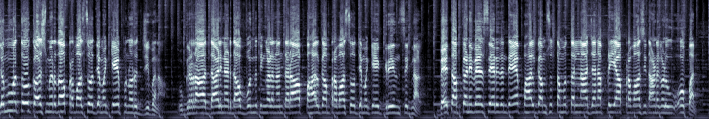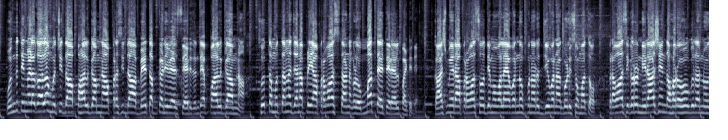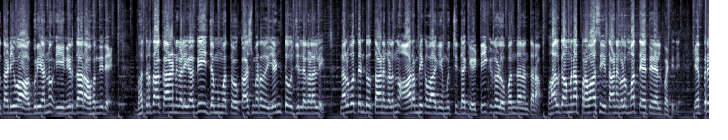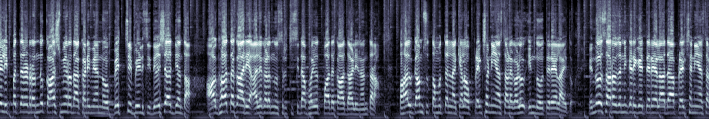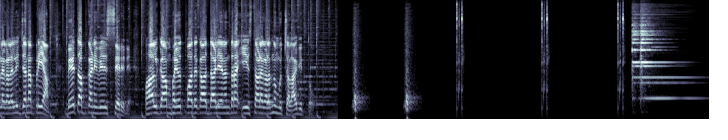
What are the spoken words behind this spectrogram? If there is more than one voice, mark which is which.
Speaker 1: ಜಮ್ಮು ಮತ್ತು ಕಾಶ್ಮೀರದ ಪ್ರವಾಸೋದ್ಯಮಕ್ಕೆ ಪುನರುಜ್ಜೀವನ. ಉಗ್ರರ ದಾಳಿ ನಡೆದ ಒಂದು ತಿಂಗಳ ನಂತರ ಪಹಲ್ಗಾಮ್ ಪ್ರವಾಸೋದ್ಯಮಕ್ಕೆ ಗ್ರೀನ್ ಸಿಗ್ನಲ್. ಬೇತಾಬ್ ಕಣಿವೆ ಸೇರಿದಂತೆ ಪಹಲ್ಗಾಮ್ ಸುತ್ತಮುತ್ತಲಿನ ಜನಪ್ರಿಯ ಪ್ರವಾಸಿ ತಾಣಗಳು ಓಪನ್. ಒಂದು ತಿಂಗಳ ಕಾಲ ಮುಚ್ಚಿದ್ದ ಪಹಲ್ಗಾಮ್ನ ಪ್ರಸಿದ್ಧ ಬೇತಾಬ್ ಕಣಿವೆ ಸೇರಿದಂತೆ ಪಹಲ್ಗಾಮ್ನ ಸುತ್ತಮುತ್ತಲಿನ ಜನಪ್ರಿಯ ಪ್ರವಾಸಿ ತಾಣಗಳು ಮತ್ತೆ ತೆರೆಯಲ್ಪಟ್ಟಿದೆ. ಕಾಶ್ಮೀರ ಪ್ರವಾಸೋದ್ಯಮ ವಲಯವನ್ನು ಪುನರುಜ್ಜೀವನಗೊಳಿಸುವ ಮತ್ತು ಪ್ರವಾಸಿಗರು ನಿರಾಶೆಯಿಂದ ಹೊರಹೋಗುವುದನ್ನು ತಡೆಯುವ ಗುರಿಯನ್ನು ಈ ನಿರ್ಧಾರ ಹೊಂದಿದೆ. ಭದ್ರತಾ ಕಾರಣಗಳಿಗಾಗಿ ಜಮ್ಮು ಮತ್ತು ಕಾಶ್ಮೀರದ ಎಂಟು ಜಿಲ್ಲೆಗಳಲ್ಲಿ ನಲವತ್ತೆಂಟು ತಾಣಗಳನ್ನು ಆರಂಭಿಕವಾಗಿ ಮುಚ್ಚಿದ್ದಕ್ಕೆ ಟೀಕೆಗಳು ಬಂದ ನಂತರ ಪಹಲ್ಗಾಮ್ನ ಪ್ರವಾಸಿ ತಾಣಗಳು ಮತ್ತೆ ತೆರೆಯಲ್ಪಟ್ಟಿದೆ. ಏಪ್ರಿಲ್ ಇಪ್ಪತ್ತೆರಡರಂದು ಕಾಶ್ಮೀರದ ಕಣಿವೆಯನ್ನು ಬೆಚ್ಚಿ ಬೀಳಿಸಿ ದೇಶಾದ್ಯಂತ ಆಘಾತಕಾರಿ ಅಲೆಗಳನ್ನು ಸೃಷ್ಟಿಸಿದ ಭಯೋತ್ಪಾದಕ ದಾಳಿ ನಂತರ ಪಹಲ್ಗಾಮ್ ಸುತ್ತಮುತ್ತಲಿನ ಕೆಲವು ಪ್ರೇಕ್ಷಣೀಯ ಸ್ಥಳಗಳು ಇಂದು ತೆರೆಯಲಾಯಿತು. ಇಂದು ಸಾರ್ವಜನಿಕರಿಗೆ ತೆರೆಯಲಾದ ಪ್ರೇಕ್ಷಣೀಯ ಸ್ಥಳಗಳಲ್ಲಿ ಜನಪ್ರಿಯ ಬೇತಾಬ್ ಕಣಿವೆ ಸೇರಿದೆ. ಪಹಲ್ಗಾಮ್ ಭಯೋತ್ಪಾದಕ ದಾಳಿಯ ನಂತರ ಈ ಸ್ಥಳಗಳನ್ನು ಮುಚ್ಚಲಾಗಿತ್ತು.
